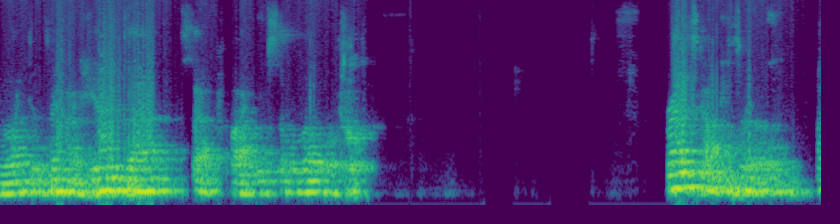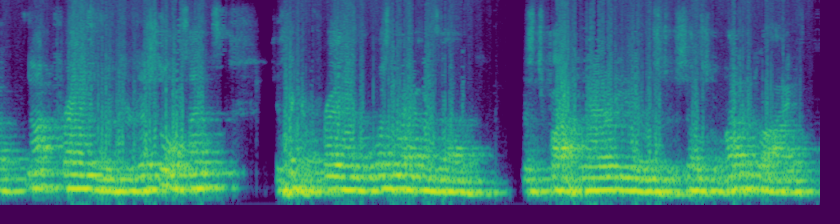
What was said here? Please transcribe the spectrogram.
I like to think here for that, that provides me some level of comfort. Friends got me through, but not friends in the traditional sense. If you think of friends, it wasn't was uh, Mr. Popularity or Mr. Social Butterfly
